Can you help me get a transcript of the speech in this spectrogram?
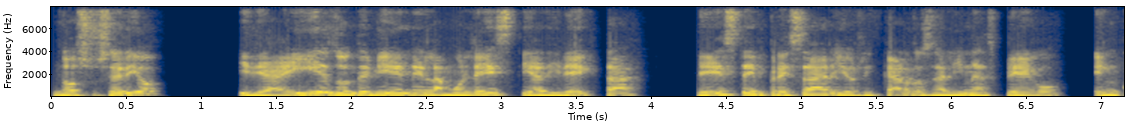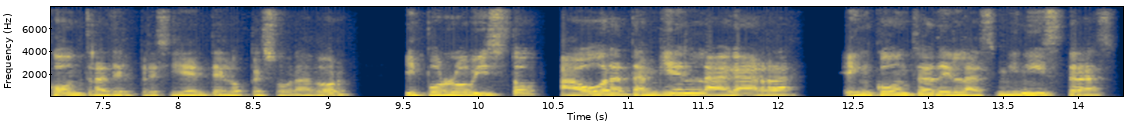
No sucedió y de ahí es donde viene la molestia directa de este empresario Ricardo Salinas Pliego en contra del presidente López Obrador. Y por lo visto ahora también la agarra en contra de las ministras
